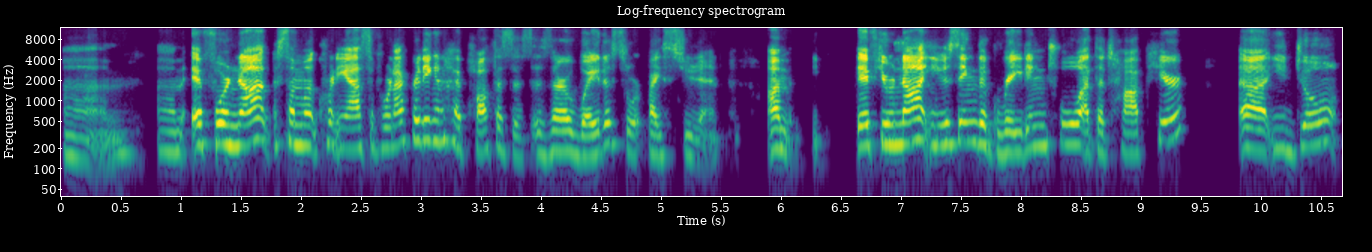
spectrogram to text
um, um, if we're not, someone, Courtney asked, if we're not grading a hypothesis, is there a way to sort by student? Um, if you're not using the grading tool at the top here, uh, you don't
